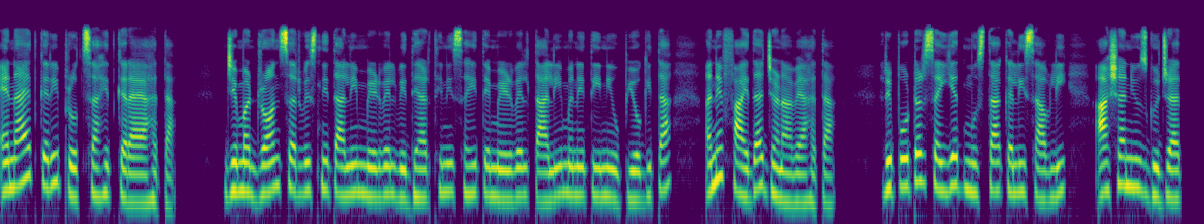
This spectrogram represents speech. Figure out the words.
એનાયત કરી પ્રોત્સાહિત કરાયા હતા, જેમાં ડ્રોન સર્વિસની તાલીમ મેળવેલ વિદ્યાર્થીની સહિતે મેળવેલ તાલીમ અને તેની ઉપયોગિતા અને ફાયદા જણાવ્યા હતા. Reporter Saiyed Mustak Ali Savli, Asha news Gujarat.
